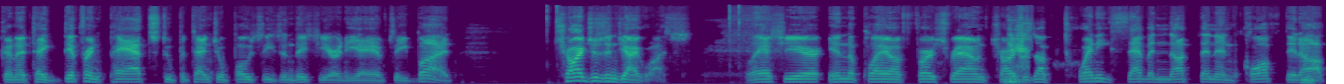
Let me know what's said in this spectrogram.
going to take different paths to potential postseason this year in the AFC, but Chargers and Jaguars. Last year in the playoff first round, Chargers up 27 nothing and coughed it Hmm. up.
